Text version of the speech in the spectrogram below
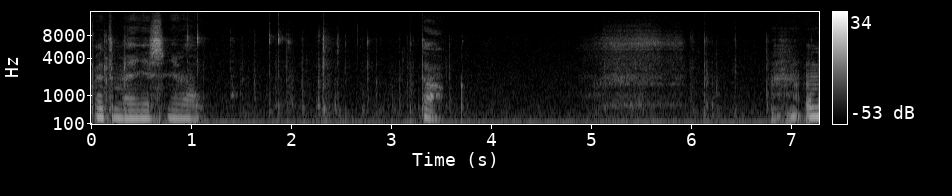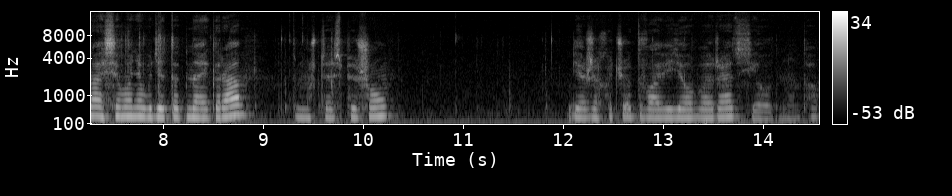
Поэтому я не снимал. Так. У нас сегодня будет одна игра, потому что я спешу. Я же хочу два видео подряд сделать, ну да.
